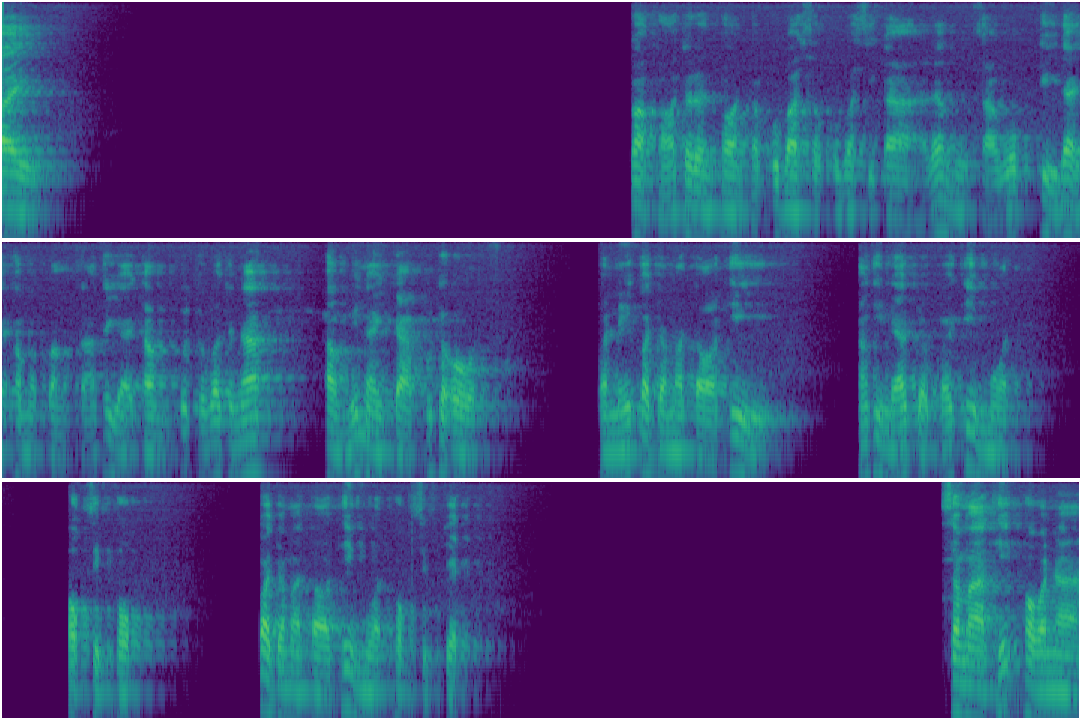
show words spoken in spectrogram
ก็ขอเจริญพรกับอุบาสกอุบาสิกา และหมู่สาวกที่ได้เข้ามาฟังสาธยายธรรมพุทธวจนะธรรมวินัยจากพุทธโอษวันนี้ก็จะมาต่อที่ครั้งที่แล้วจบไว้ที่หมวด 66 ก็จะมาต่อที่หมวด 67 สมาธิภาวนา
